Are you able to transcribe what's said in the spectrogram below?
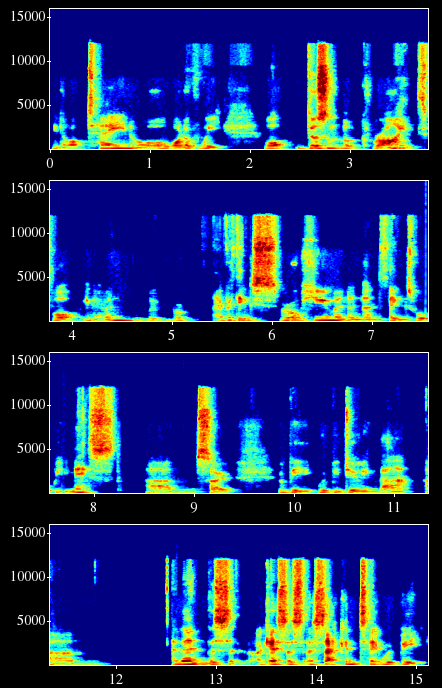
you know, obtain, or, or what have we what doesn't look right, what you know, and everything's we're all human and, and things will be missed. Um, so would be would be doing that. Um, and then the I guess a, a second tip would be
